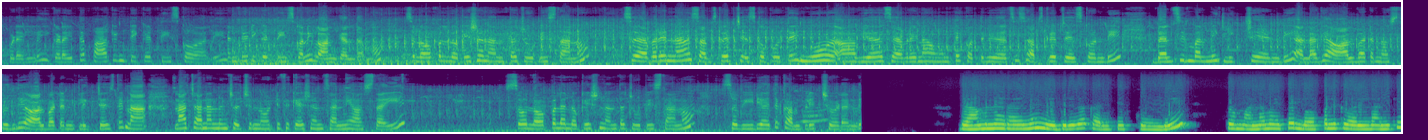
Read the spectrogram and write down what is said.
ఇప్పుడు వెళ్ళి ఇక్కడైతే పార్కింగ్ టికెట్ తీసుకోవాలి. ఎంట్రీ టికెట్ తీసుకొని లోన్కి వెళ్దాము. సో లోపల లొకేషన్ అంతా చూపిస్తాను. సో ఎవరైనా సబ్స్క్రైబ్ చేసుకోకపోతే న్యూ వ్యూయర్స్ ఎవరైనా ఉంటే కొత్త వ్యూయర్స్ సబ్స్క్రైబ్ చేసుకోండి. బెల్ సింబల్ని క్లిక్ చేయండి. అలాగే ఆల్ బటన్ వస్తుంది. ఆల్ బటన్ క్లిక్ చేస్తే నా నా ఛానల్ నుంచి వచ్చిన నోటిఫికేషన్స్ అన్నీ వస్తాయి. సో లోపల లొకేషన్ అంతా చూపిస్తాను. సో వీడియో అయితే కంప్లీట్ చూడండి. రామనారాయణం ఎదురుగా కనిపిస్తుంది. సో మనమైతే లోపలికి వెళ్ళడానికి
